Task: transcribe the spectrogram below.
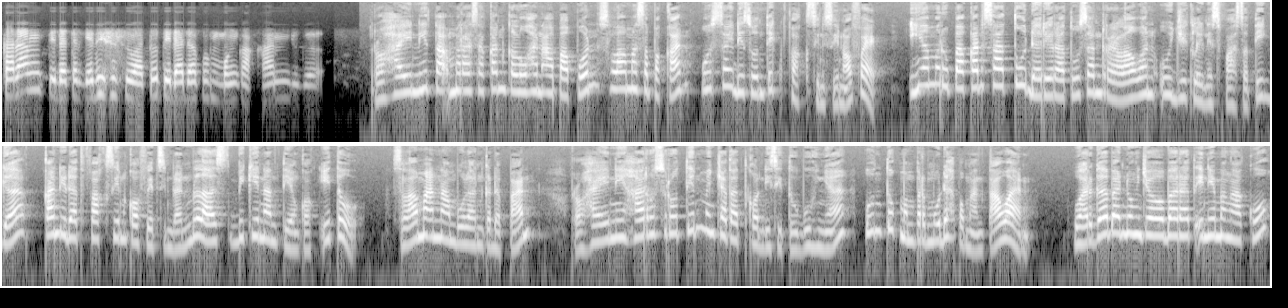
sekarang tidak terjadi sesuatu, tidak ada pembengkakan juga. Rohaini tak merasakan keluhan apa pun selama sepekan usai disuntik vaksin Sinovac. Ia merupakan satu dari ratusan relawan uji klinis fase 3 kandidat vaksin COVID-19 bikinan Tiongkok itu. Selama enam bulan ke depan, Rohaini harus rutin mencatat kondisi tubuhnya untuk mempermudah pemantauan. Warga Bandung, Jawa Barat ini mengaku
